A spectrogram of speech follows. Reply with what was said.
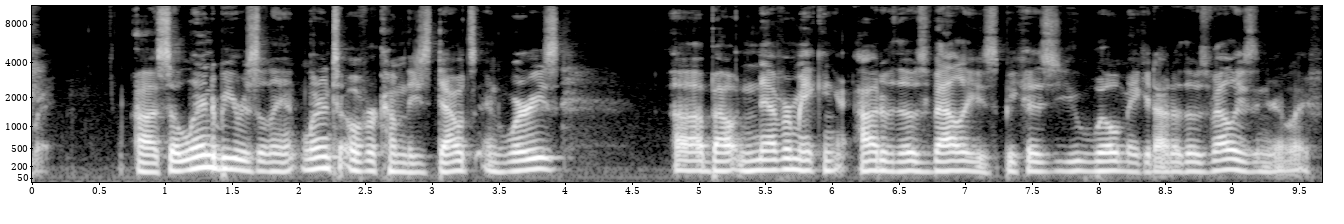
Right. Uh, so learn to be resilient, learn to overcome these doubts and worries uh, about never making out of those valleys because you will make it out of those valleys in your life.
